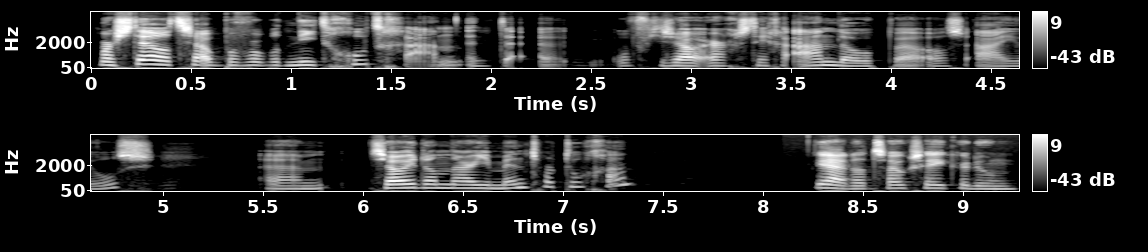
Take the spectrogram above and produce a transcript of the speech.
Maar stel het zou bijvoorbeeld niet goed gaan, en eh, of je zou ergens tegenaan lopen als AIOS, ehm, zou je dan naar je mentor toe gaan? Ja, dat zou ik zeker doen.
